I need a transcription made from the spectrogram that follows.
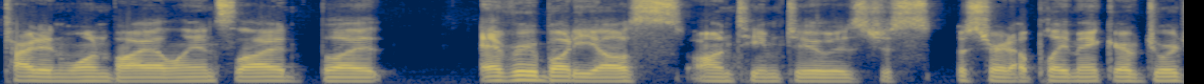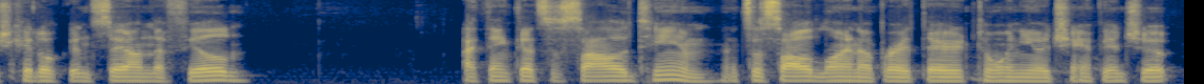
tight end one by a landslide, but everybody else on team two is just a straight up playmaker. If George Kittle can stay on the field, I think that's a solid team. It's a solid lineup right there to win you a championship.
